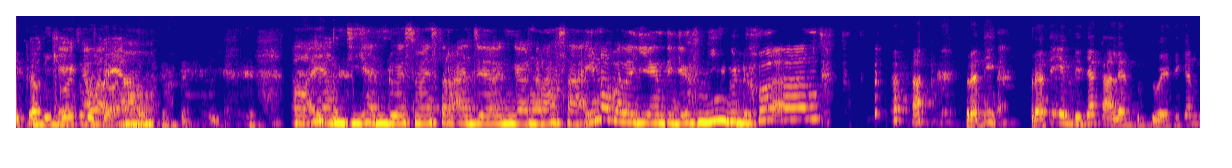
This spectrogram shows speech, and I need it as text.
tiga Oke, minggu itu kalau bagaimana? yang kalau yang jihan dua semester aja nggak ngerasain, apalagi yang tiga minggu doang. Berarti berarti intinya kalian berdua ini kan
